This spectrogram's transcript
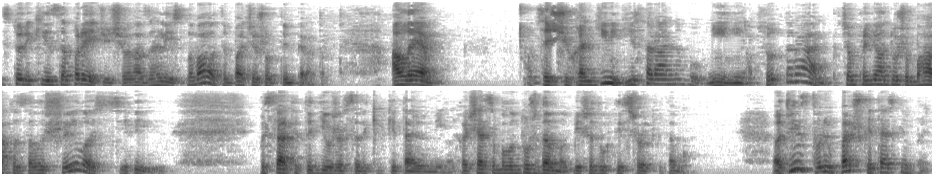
Історики заперечують, що вона взагалі існувала, тим паче жовтий імператор. Але цей Щухандін дійсно реально був. Ні, ні, абсолютно реально. Причому про нього дуже багато залишилось. І писати тоді вже все-таки в Китаї вміли. Хоча це було дуже давно, більше двох тисяч років тому. От він створив першу китайську імперію.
